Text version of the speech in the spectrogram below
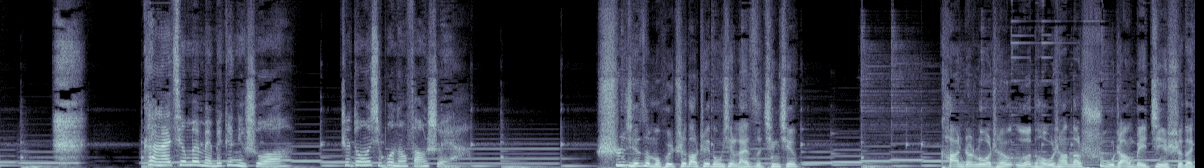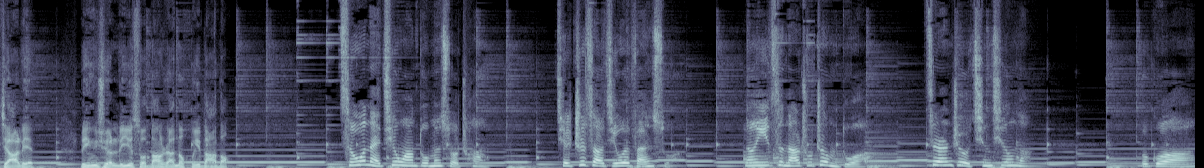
看来青妹妹没跟你说，这东西不能防水啊。师姐怎么会知道这东西来自青青？看着洛尘额头上那数张被浸湿的假脸，林轩理所当然的回答道：“此物乃亲王独门所创，且制造极为繁琐，能一次拿出这么多，自然只有青青了。不过，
